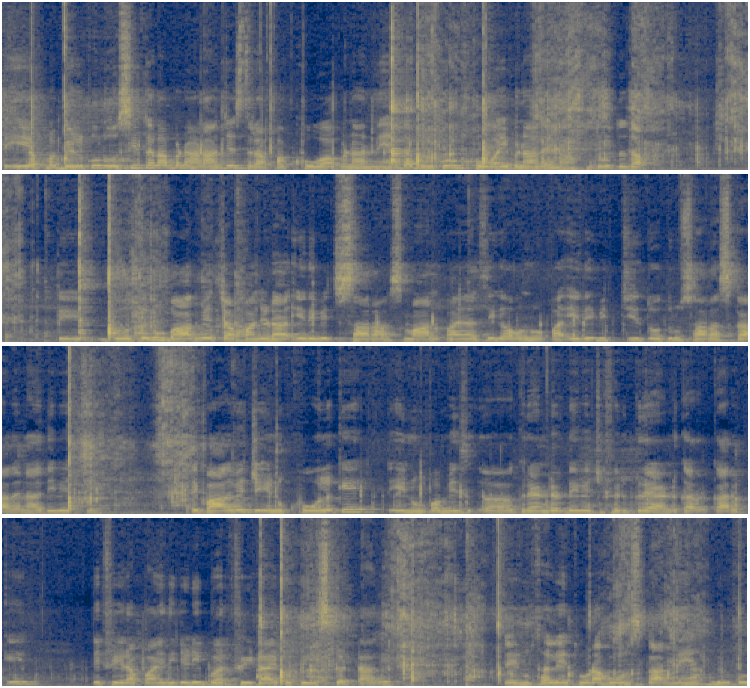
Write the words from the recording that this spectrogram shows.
ਤੇ ਇਹ ਆਪਾਂ ਬਿਲਕੁਲ ਉਸੇ ਤਰ੍ਹਾਂ ਬਣਾਉਣਾ, ਜਿਸ ਤਰ੍ਹਾਂ ਆਪਾਂ ਖੋਆ ਬਣਾਉਂਦੇ ਆ ਤਾਂ ਬਿਲਕੁਲ ਖੋਆ ਹੀ ਬਣਾ ਦੇਣਾ ਦੁੱਧ ਦਾ। ਤੇ ਦੁੱਧ ਨੂੰ ਬਾਅਦ ਵਿੱਚ ਆਪਾਂ ਜਿਹੜਾ ਇਹਦੇ ਵਿੱਚ ਸਾਰਾ ਸਮਾਨ ਪਾਇਆ ਸੀਗਾ, ਉਹਨੂੰ ਆਪਾਂ ਇਹਦੇ ਵਿੱਚ ਹੀ ਦੁੱਧ ਨੂੰ ਸਾਰਾ ਸੁਕਾ ਦੇਣਾ ਇਹਦੇ ਵਿੱਚ ਹੀ। ਤੇ ਬਾਅਦ ਵਿੱਚ ਇਹਨੂੰ ਖੋਲ ਕੇ ਤੇ ਇਹਨੂੰ ਆਪਾਂ ਗ੍ਰਾਈਂਡਰ ਦੇ ਵਿੱਚ ਫਿਰ ਗ੍ਰਾਈਂਡ ਕਰ, ਕਰਕੇ ਤੇ ਫਿਰ ਆਪਾਂ ਇਹਦੀ ਜਿਹੜੀ ਬਰਫੀ ਟਾਈਪ ਪੀਸ ਕੱਟਾਂਗੇ। ਤੇ ਇਹਨੂੰ ਥੱਲੇ ਥੋੜਾ ਹੋਰ ਸੁਕਾਉਂਦੇ ਆ ਬਿਲਕੁਲ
